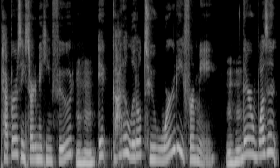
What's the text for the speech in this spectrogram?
peppers and he started making food. Mm-hmm. It got a little too wordy for me. Mm-hmm. There wasn't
